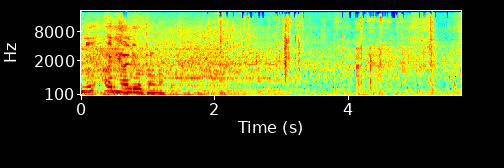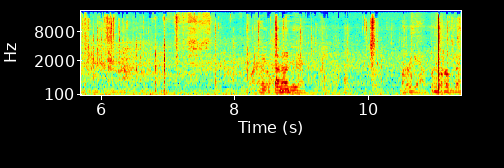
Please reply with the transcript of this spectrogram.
ഇനി അതിന് നിയാലിറ്റി കൊടുത്തോളാം അവിടെ ഗ്യാപ്പ് ഉണ്ടോ?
